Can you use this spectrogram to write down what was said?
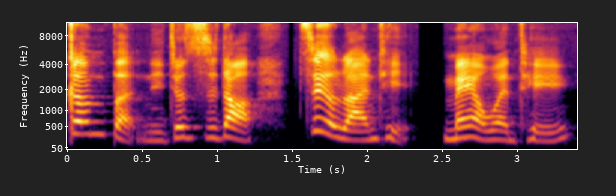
根本你就知道这个软体没有问题，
